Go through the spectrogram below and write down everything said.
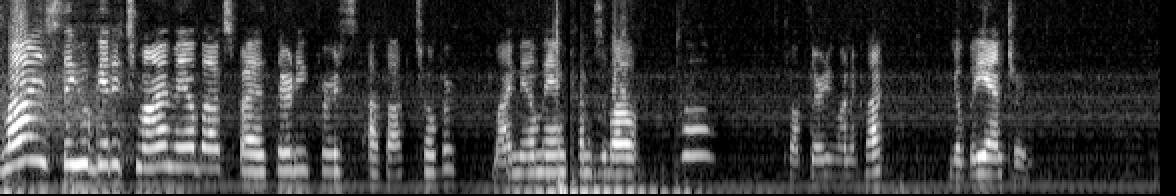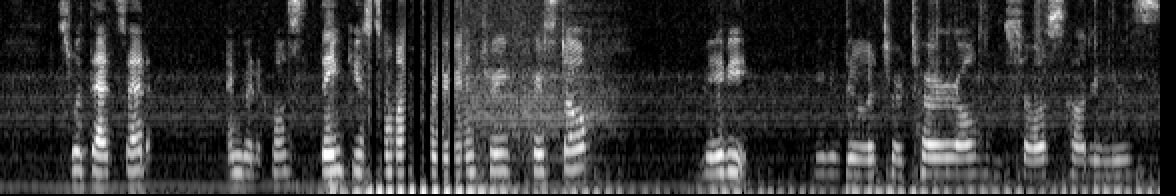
long as you get it to my mailbox by the 31st of October, my mailman comes about well, 12:30, 1 o'clock. You'll be entered. So with that said, I'm going to close. Thank you so much for your entry, Crystal. Maybe you can do a tutorial and show us how to use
